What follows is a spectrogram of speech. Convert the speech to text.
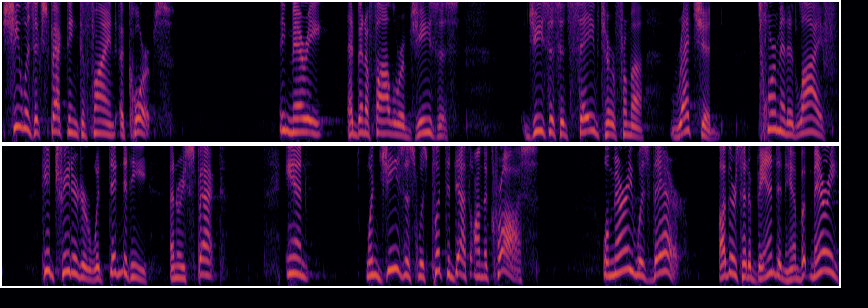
she was expecting to find a corpse. Mary had been a follower of Jesus. Jesus had saved her from a wretched, tormented life. He had treated her with dignity and respect. And when Jesus was put to death on the cross, well, Mary was there. Others had abandoned him, but Mary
